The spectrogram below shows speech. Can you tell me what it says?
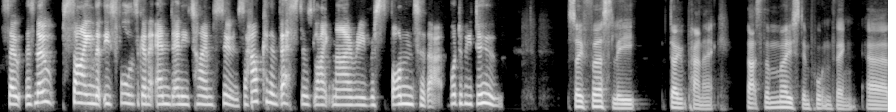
So there's no sign that these falls are going to end anytime soon. So how can investors like Nairi respond to that? What do we do? So, firstly, don't panic. That's the most important thing. Uh,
